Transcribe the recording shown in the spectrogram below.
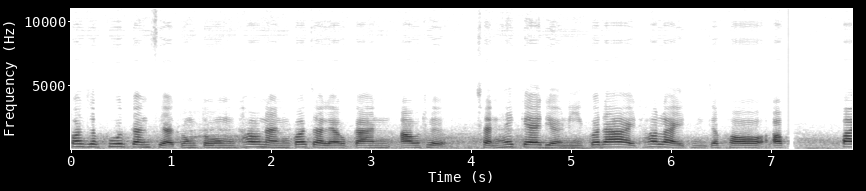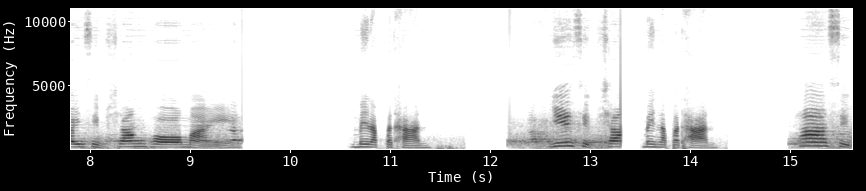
ก็จะพูดกันเสียตรงๆ เท่านั้นก็จะแล้วกัน เอาเถอะ ฉันให้แกเดี๋ยวนี้ก็ได้ เท่าไหร่ถึงจะพอ เอาไปสิบช่างพอไหม ไม่รับประทาน ยี่สิบช่าง ไม่รับประทาน ห้าสิบ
